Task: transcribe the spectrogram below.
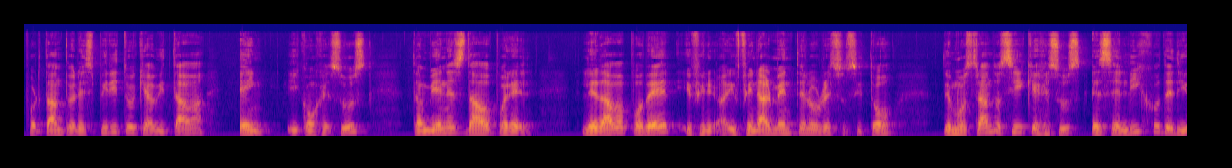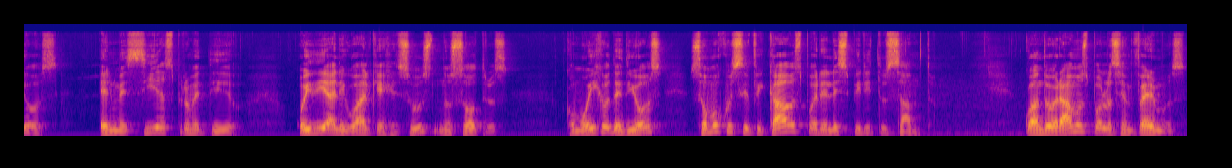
Por tanto, el Espíritu que habitaba en y con Jesús también es dado por él. Le daba poder y, y finalmente lo resucitó, demostrando así que Jesús es el Hijo de Dios, el Mesías prometido. Hoy día, al igual que Jesús, nosotros, como hijos de Dios, somos justificados por el Espíritu Santo. Cuando oramos por los enfermos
